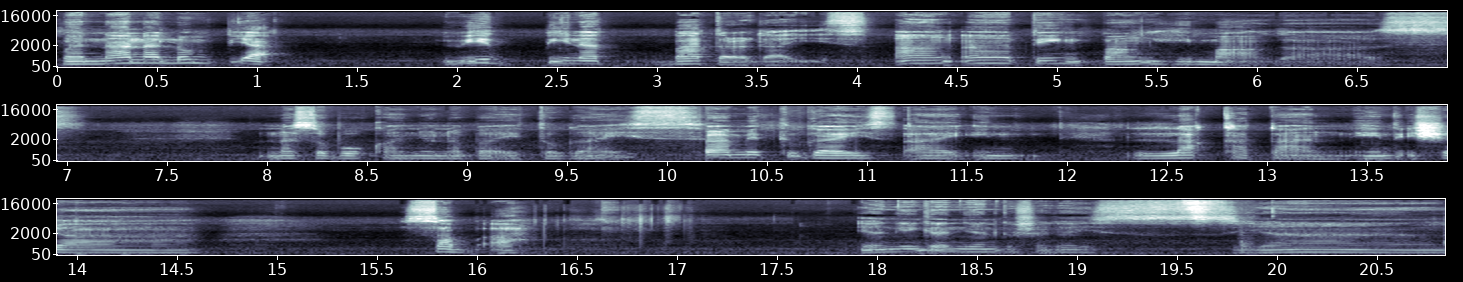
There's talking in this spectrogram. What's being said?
Banana lumpia with peanut butter guys ang ating panghimagas. Nasubukan nyo na ba ito guys? Gamit ko guys ay in lakatan. Hindi siya saba yan ganyan ko siya guys. Yan.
